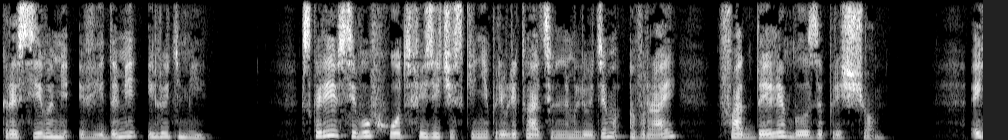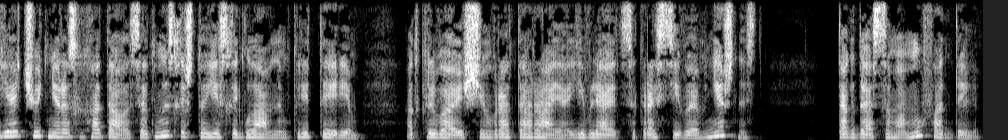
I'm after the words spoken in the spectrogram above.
красивыми видами и людьми. Скорее всего, вход физически непривлекательным людям в рай в Фадделе был запрещен. Я чуть не расхохоталась от мысли, что если главным критерием, открывающим врата рая, является красивая внешность, тогда самому Фадделю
